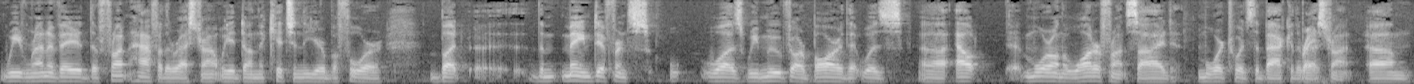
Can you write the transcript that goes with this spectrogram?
we renovated the front half of the restaurant. We had done the kitchen the year before, but uh, the main difference was we moved our bar that was uh, out uh, more on the waterfront side, more towards the back of the right. restaurant. Um,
